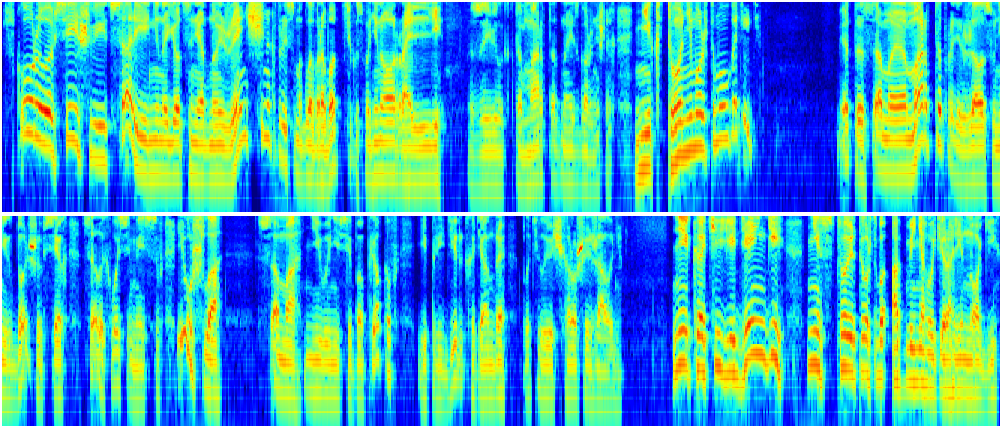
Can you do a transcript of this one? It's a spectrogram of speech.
Скоро во всей Швейцарии не найдется ни одной женщины, которая смогла бы работать у господина Орелли, — заявила как-то Марта, одна из горничных. — Никто не может ему угодить. Эта самая Марта продержалась у них дольше всех, целых восемь месяцев, и ушла, сама не вынеся попреков и придирок, хотя Андре платил ей очень хорошие жалования. «Никакие деньги не стоят того, чтобы об меня вытирали ноги»,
